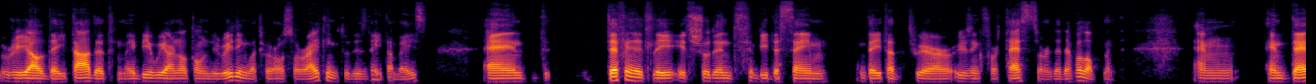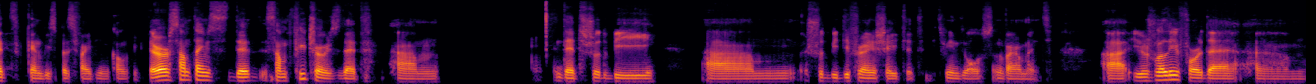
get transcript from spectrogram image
real data that maybe we are not only reading, but we're also writing to this database. And definitely it shouldn't be the same data that we are using for tests or the development. And and that can be specified in config. There are sometimes the, some features that um, that should be um, should be differentiated between those environments. Uh, usually for the um,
